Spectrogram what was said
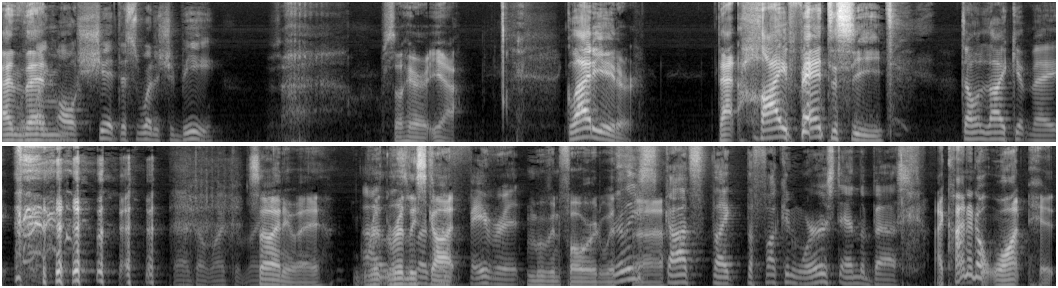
And was then- like, oh shit, this is what it should be. So here, yeah. Gladiator. That high fantasy. Don't like it, mate. yeah, don't like it, mate. So anyway, Uh, Ridley Scott favorite. moving forward with. Ridley uh, Scott's like the fucking worst and the best. I kind of don't want hit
